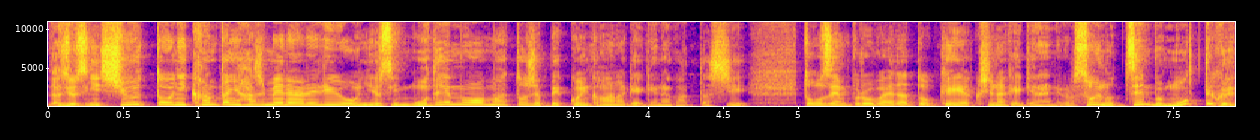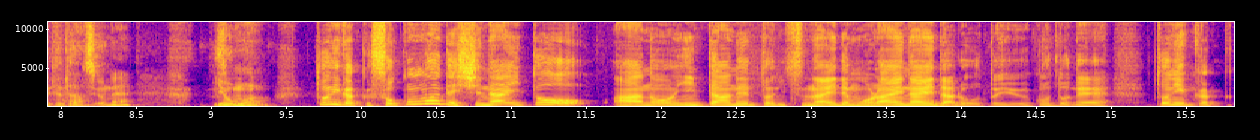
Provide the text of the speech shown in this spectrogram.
要するに周到に簡単に始められるように要するにモデムをまあ当時は別個に買わなきゃいけなかったし当然プロバイダーと契約しなきゃいけないんだけどそういうの全部持ってくれてたんですよね 要はうん。とにかくそこまでしないとあのインターネットにつないでもらえないだろうということでとにかく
